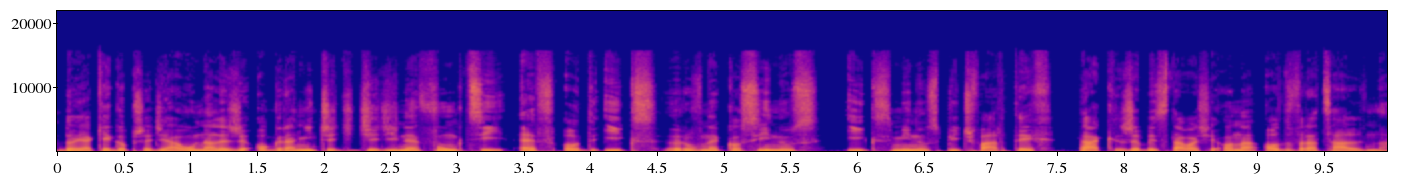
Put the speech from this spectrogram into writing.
do jakiego przedziału należy ograniczyć dziedzinę funkcji f od x równe cosinus x minus pi czwartych, tak żeby stała się ona odwracalna.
